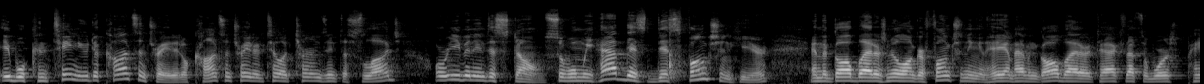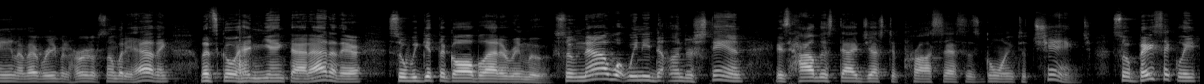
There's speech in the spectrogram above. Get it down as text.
it will continue to concentrate. It'll concentrate until it turns into sludge or even into stones. So when we have this dysfunction here, and the gallbladder is no longer functioning and hey, I'm having gallbladder attacks, that's the worst pain I've ever even heard of somebody having, let's go ahead and yank that out of there so we get the gallbladder removed. So now what we need to understand is how this digestive process is going to change. So basically,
